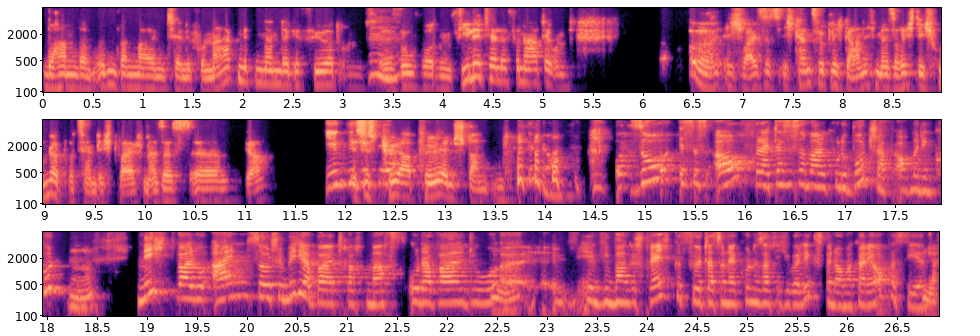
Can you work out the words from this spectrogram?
wir haben dann irgendwann mal ein Telefonat miteinander geführt und äh, mhm. äh, so wurden viele Telefonate und ich weiß es, ich kann es wirklich gar nicht mehr so richtig hundertprozentig greifen. Also es, äh, ja, irgendwie es ist peu à peu entstanden. Genau. Und so ist es auch, vielleicht das ist nochmal eine coole Botschaft, auch mit den Kunden. Mhm. Nicht, weil du einen Social-Media-Beitrag machst oder weil du mhm. äh, irgendwie mal ein Gespräch geführt hast und der Kunde sagt, ich überleg's mir noch, man kann ja auch passieren. Ja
